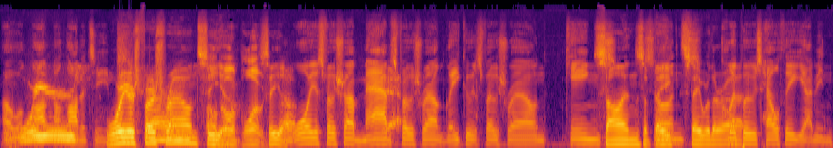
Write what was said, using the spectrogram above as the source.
Oh, a lot, a lot of teams. Warriors first round. round, see Oh, ya. they'll implode. See ya. Uh, Warriors first round, Mavs Yeah. first round, Lakers first round, Kings, Suns, if they stay where they're at. Clippers healthy. Yeah, I mean,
